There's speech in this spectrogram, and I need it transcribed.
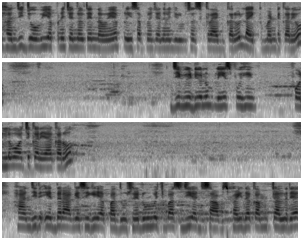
ਹਾਂਜੀ, ਜੋ ਵੀ ਆਪਣੇ ਚੈਨਲ ਤੇ ਨਵੇਂ ਆ ਪਲੀਜ਼ ਆਪਣੇ ਚੈਨਲ ਨੂੰ ਜਰੂਰ ਸਬਸਕ੍ਰਾਈਬ ਕਰਿਓ ਲਾਈਕ ਕਮੈਂਟ ਕਰਿਓ। ਜੀ ਵੀਡੀਓ ਨੂੰ ਪਲੀਜ਼ ਤੁਸੀਂ ਫੁੱਲ ਵੋਚ ਕਰਿਆ ਕਰੋ। ਹਾਂਜੀ ਅਤੇ ਇੱਧਰ ਆ ਗਏ ਸੀਗੇ ਆਪਾਂ ਦੂਸਰੇ ਰੂਮ ਵਿੱਚ। ਬਸ ਜੀ, ਅੱਜ ਸਾਫ਼ ਸਫ਼ਾਈ ਦਾ ਕੰਮ ਚੱਲ ਰਿਹਾ।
